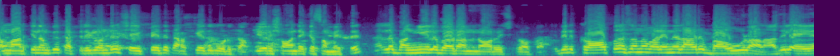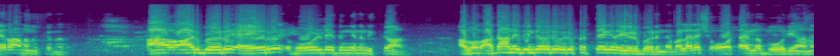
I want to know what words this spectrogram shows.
ആ മാർക്കിംഗ് നമുക്ക് കത്തിരി കൊണ്ട് ഷേപ്പ് ചെയ്ത് കറക്റ്റ് ചെയ്ത് കൊടുക്കാം ഈ ഒരു ഷോന്റെ ഒക്കെ സമയത്ത്. നല്ല ഭംഗിയുള്ള ബേർഡാണ് നോർവേജ് ക്രോപ്പർ ഇതിന്റെ ക്രോപ്പേഴ്സ് എന്ന് പറയുന്നത് ആ ഒരു ബൗളാണ് അതിൽ എയർ ആണ് നിൽക്കുന്നത്. ആ ആ ഒരു ബേർഡ് എയർ ഹോൾഡ് ചെയ്ത് ഇങ്ങനെ നിൽക്കുകയാണ്. അപ്പം അതാണ് ഇതിന്റെ ഒരു ഒരു പ്രത്യേകത ഈ ഒരു ബേർഡിന്റെ വളരെ ഷോർട്ടായിട്ടുള്ള ബോഡിയാണ്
